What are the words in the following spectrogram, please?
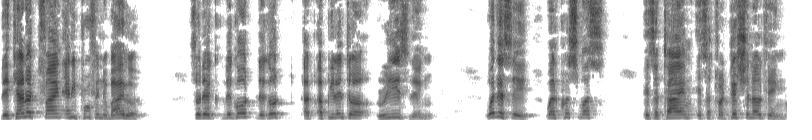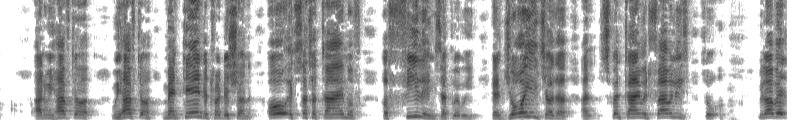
They cannot find any proof in the Bible, so they, they go they go appealing to reasoning. What they say? Well, Christmas is a time, it's a traditional thing, and we have to we have to maintain the tradition. Oh, it's such a time of of feelings that where we enjoy each other and spend time with families. So, beloved,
